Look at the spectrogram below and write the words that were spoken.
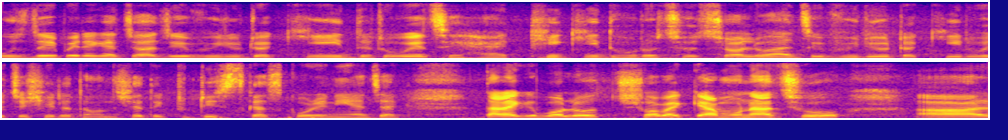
বুঝতেই পেরে গেছো আজকে ভিডিওটা কী রয়েছে। হ্যাঁ ঠিকই ধরেছো। চলো আজকে ভিডিওটা কী রয়েছে সেটা তোমাদের সাথে একটু ডিসকাস করে নেওয়া যায় তার আগে বলো, সবাই কেমন আছো? আর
